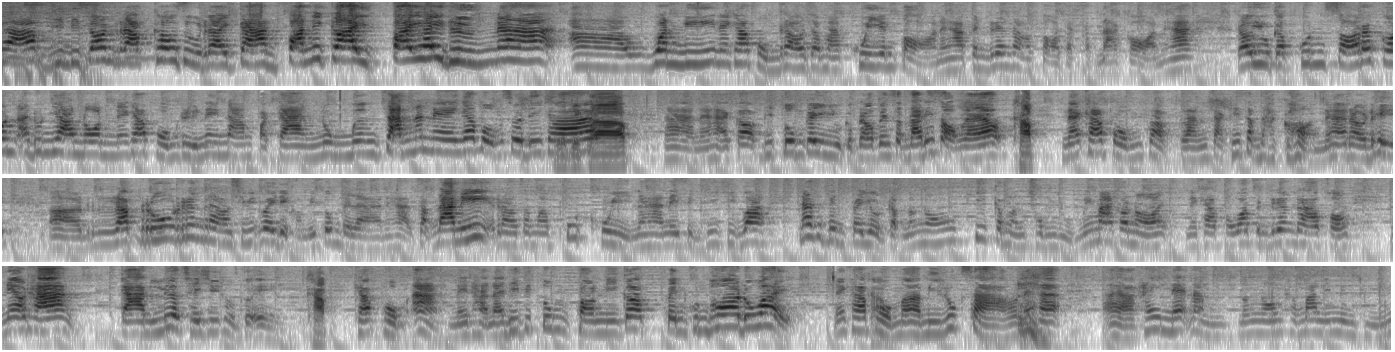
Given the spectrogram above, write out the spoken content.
ครับ ยินดีต้อนรับเข้าสู่รายการฝันให้ไกลไปให้ถึงนะฮะวันนี้นะครับผมเราจะมาคุยกันต่อนะฮะเป็นเรื่องราวต่อจากสัปดาห์ก่อนนะฮะ เราอยู่กับคุณสรกลอดุญญานนท์นะครับผมหรือในนามปากกาหนุ่มเมืองจันทร์นั่นเองครับผมสวัสดีครับสวัสดีครับอ่านะฮะก็พี่ตุ้มก็ยังอยู่กับเราเป็นสัปดาห์ที่สองแล้วครับนะครับผมสัปหลังจากที่สัปดาห์ก่อนนะฮะเราได้อ่ารับรู้เรื่องราวชีวิตวัยเด็กของพี่ตุ้มไปแล้วนะฮะสัปดาห์นี้เราจะมาพูดคุยนะฮะในสิ่งที่คิดว่าน่าจะเป็นประโยชน์กับน้องๆที่กำลังชมอยู่ไม่มากก็น้อยนะครับเพราะว่าเป็นเรื่องราวของแนวทาง การเลือกใช้ชีวิตของตัวเองครับ ครับผมอะในฐานะที่พี่ตุ้มตอนนี้ก็เป็นคุณพ่อด้วยนะครับครับ ผมอะมีลูกสาวนะฮะอ่าให้แนะนำน้องๆทางบ้านนิดนึงถึง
